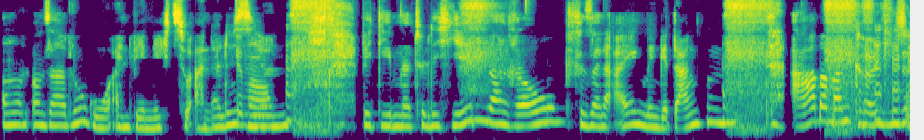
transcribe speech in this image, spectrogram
um unser Logo ein wenig zu analysieren. Genau. Wir geben natürlich jedem Raum für seine eigenen Gedanken, aber man könnte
